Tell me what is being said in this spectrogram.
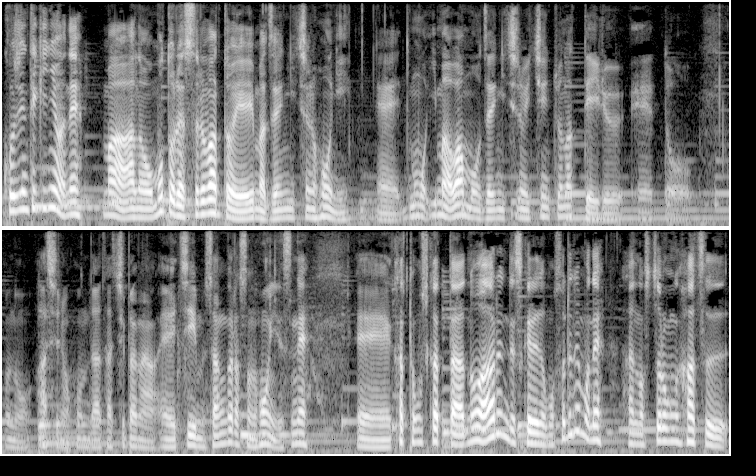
個人的にはね、まあ、あの元レッスル1とはいえ今全日の方に、えー、もう今はもう全日の一員となっている、えーと、この足の本田立花、えー、チームサングラスの方にですね、えー、勝ってほしかったのはあるんですけれどもそれでもねあのストロングハーツ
